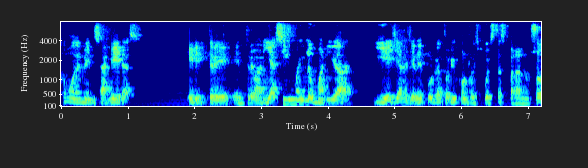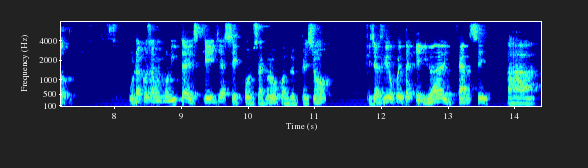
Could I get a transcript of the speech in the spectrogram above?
como de mensajeras entre, entre María Sima y la humanidad y ellas allá en el purgatorio con respuestas para nosotros. Una cosa muy bonita es que ella se consagró cuando empezó, que ya se dio cuenta que iba a dedicarse a,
